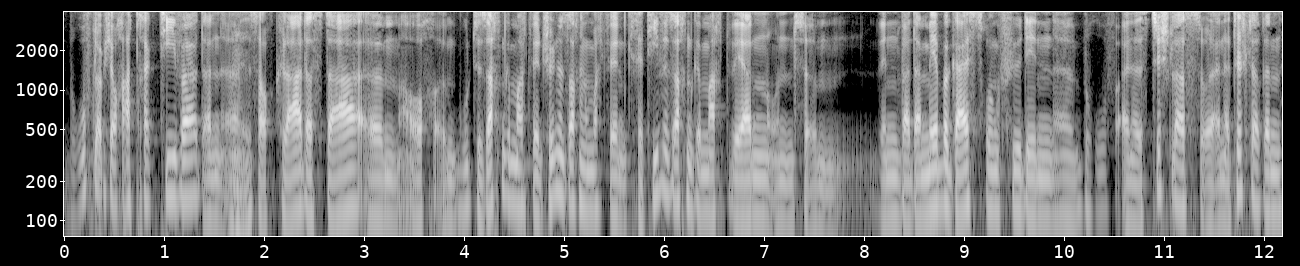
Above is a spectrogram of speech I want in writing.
Beruf, glaube ich, auch attraktiver. Dann äh, mhm. ist auch klar, dass da ähm, auch ähm, gute Sachen gemacht werden, schöne Sachen gemacht werden, kreative Sachen gemacht werden. Und ähm, wenn wir da mehr Begeisterung für den äh, Beruf eines Tischlers oder einer Tischlerin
